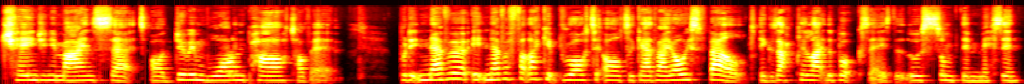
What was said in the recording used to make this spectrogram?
changing your mindset or doing one part of it but it never it never felt like it brought it all together. I always felt exactly like the book says that there was something missing.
